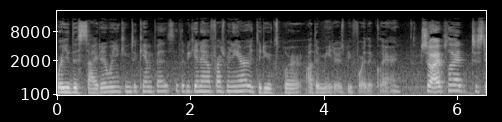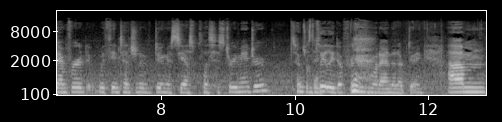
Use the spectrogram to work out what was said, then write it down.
were you decided when you came to campus at the beginning of freshman year, or did you explore other majors before declaring? So I applied to Stanford with the intention of doing a CS plus history major. So completely different from what I ended up doing. Um,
